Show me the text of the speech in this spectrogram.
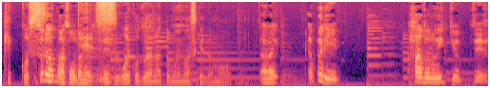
結構すそれはまあそうなんねですね。すごいことだなと思いますけども。だからやっぱりハードル一級って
